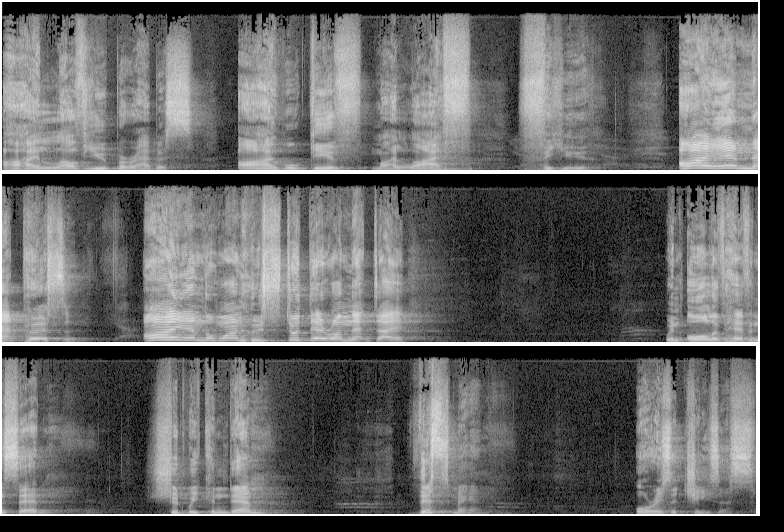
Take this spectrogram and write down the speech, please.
I love you, Barabbas. I will give my life for you. I am that person. I am the one who stood there on that day when all of heaven said, Should we condemn this man or is it Jesus?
